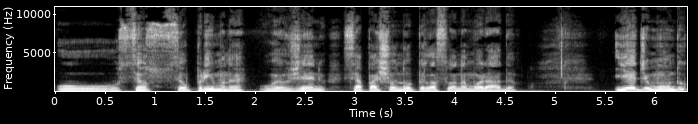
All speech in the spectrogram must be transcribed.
o seu, seu primo, né, o Eugênio, se apaixonou pela sua namorada. E Edmundo,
